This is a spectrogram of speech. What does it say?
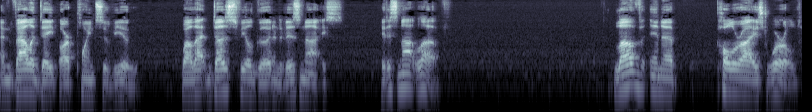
and validate our points of view, while that does feel good and it is nice, it is not love. Love in a polarized world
